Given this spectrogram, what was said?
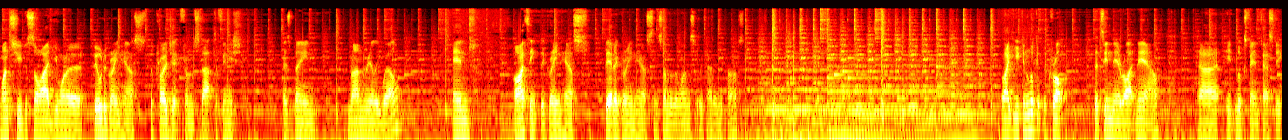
once you decide you want to build a greenhouse, the project from start to finish has been run really well and I think the greenhouse, better greenhouse than some of the ones that we've had in the past. Like you can look at the crop that's in there right now, uh, it looks fantastic.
